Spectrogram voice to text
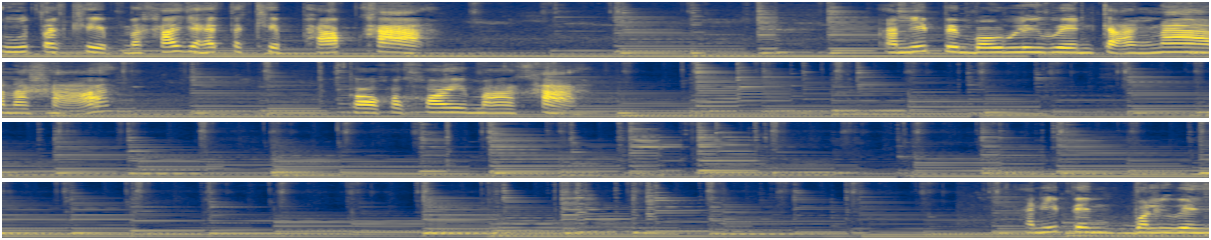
ดูตะเข็บนะคะ อย่าให้ตะเข็บพับค่ะ อันนี้เป็นบริเวณกลางหน้านะคะ ก็ค่อยๆมาค่ะอันนี้เป็นบริเวณ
